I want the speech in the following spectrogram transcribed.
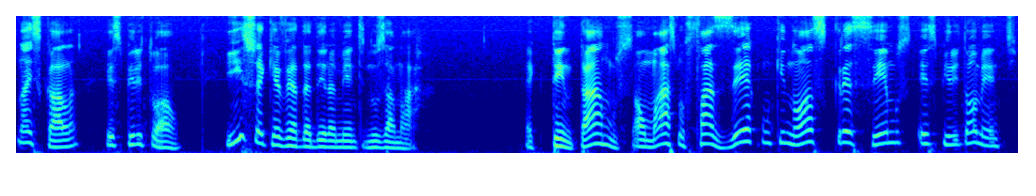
na escala espiritual. Isso é que é verdadeiramente nos amar é tentarmos ao máximo fazer com que nós crescemos espiritualmente.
